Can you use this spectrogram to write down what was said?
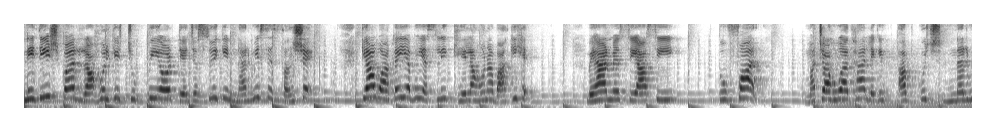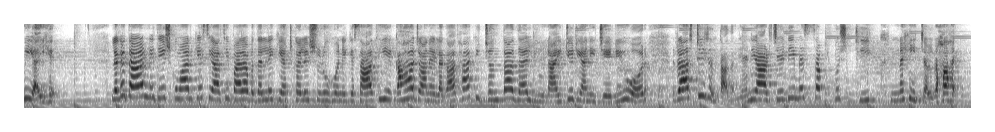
नीतीश पर राहुल की चुप्पी और तेजस्वी की नरमी से संशय। क्या वाकई अभी असली खेला होना बाकी है? बिहार में सियासी, तूफ़ान, मचा हुआ था, लेकिन अब कुछ नरमी आई है। लगातार नीतीश कुमार के सियासी पारा बदलने की अटकलें शुरू होने के साथ ही ये कहा जाने लगा था कि जनता दल यूनाइटेड यानी जेडीयू और राष्ट्रीय जनता दल यानी आरजेडी में सब कुछ ठीक नहीं चल रहा है।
